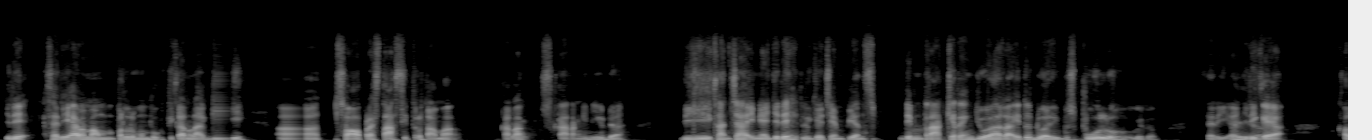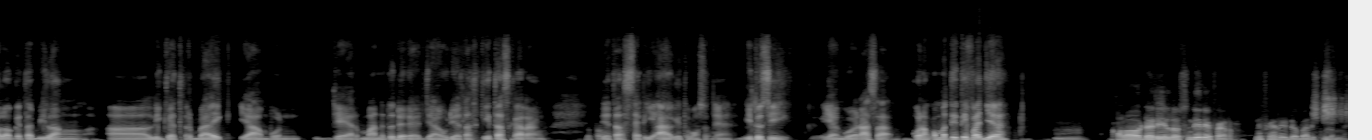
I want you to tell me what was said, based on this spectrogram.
Jadi Serie A memang perlu membuktikan lagi uh, soal prestasi terutama karena sekarang ini udah di kancah ini aja deh Liga Champions tim Hmm. terakhir yang juara itu 2010 gitu. Serie A. Jadi Iya. kayak kalau kita bilang uh, liga terbaik, ya ampun Jerman itu udah jauh di atas kita sekarang, Betul. di atas Serie A gitu maksudnya. Gitu sih yang gua rasa kurang kompetitif aja. Hmm. Kalau dari lu sendiri, Fer, ini Ferry udah balik belum? ya?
